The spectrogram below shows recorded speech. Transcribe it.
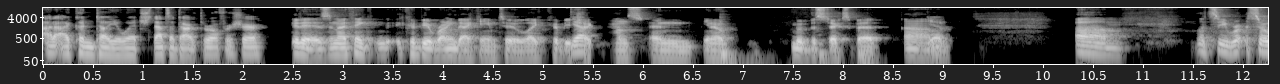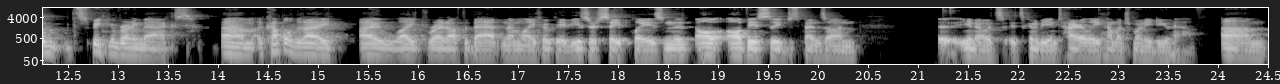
I, I, couldn't tell you which. That's a dart throw for sure. It is, and I think it could be a running back game too. Like could be yep. check downs and you know move the sticks a bit. Um, yep. um, let's see. So speaking of running backs, um, a couple that I I liked right off the bat, and I'm like, okay, these are safe plays, and it all obviously depends on, uh, you know, it's it's going to be entirely how much money do you have. Um,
